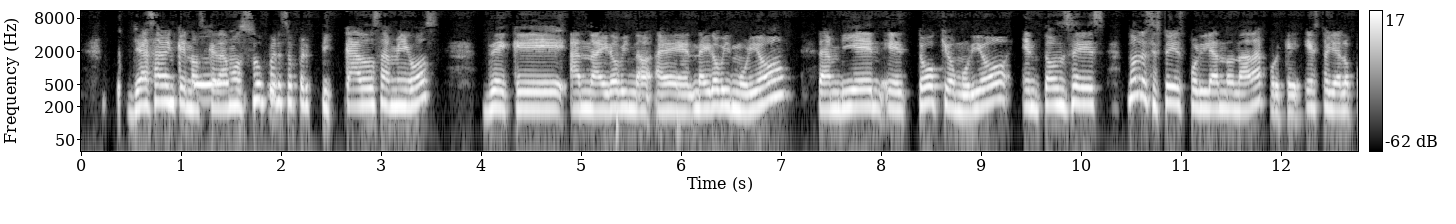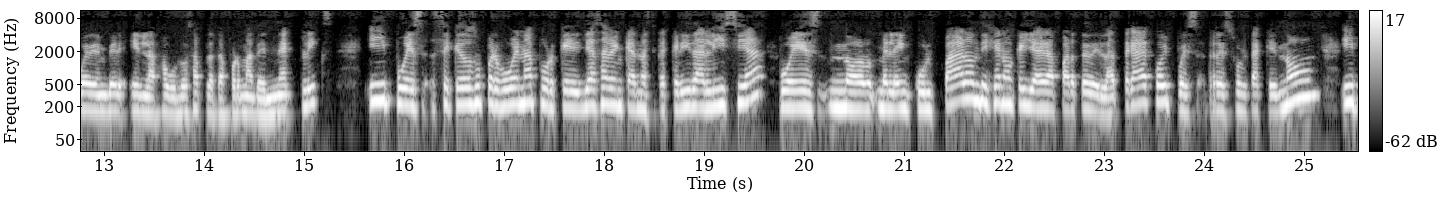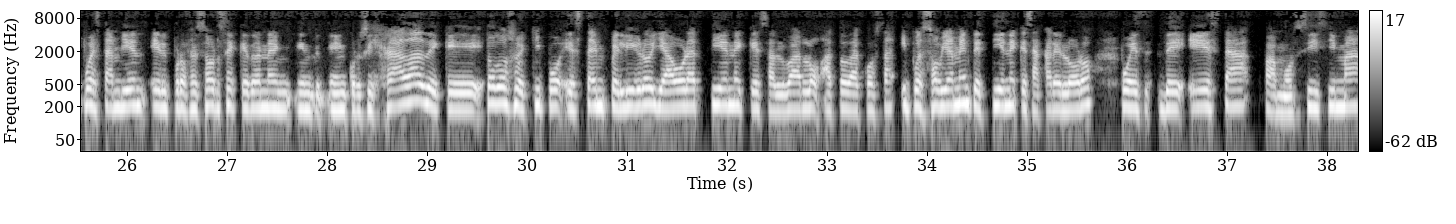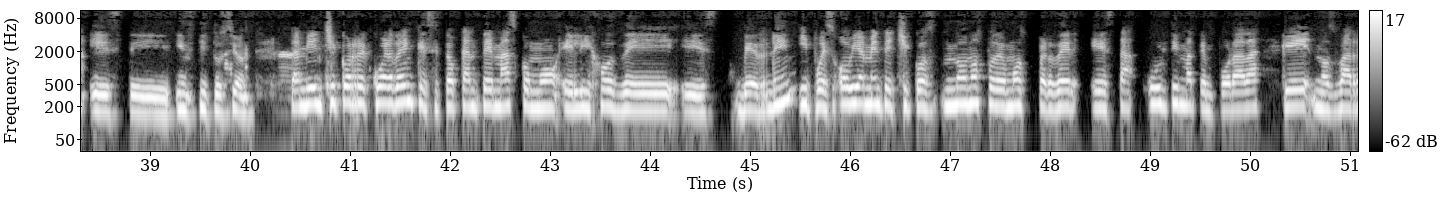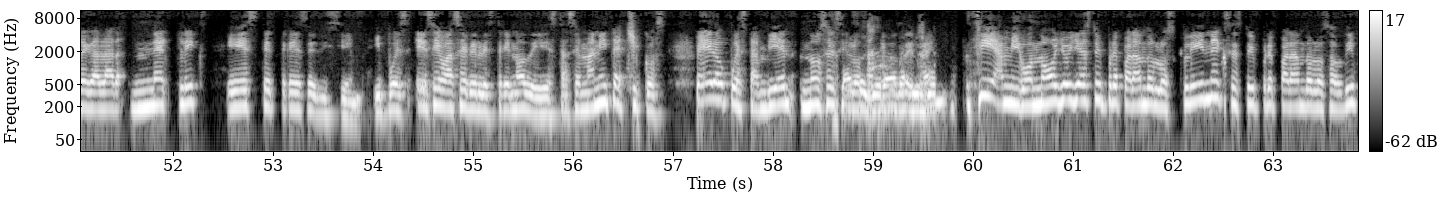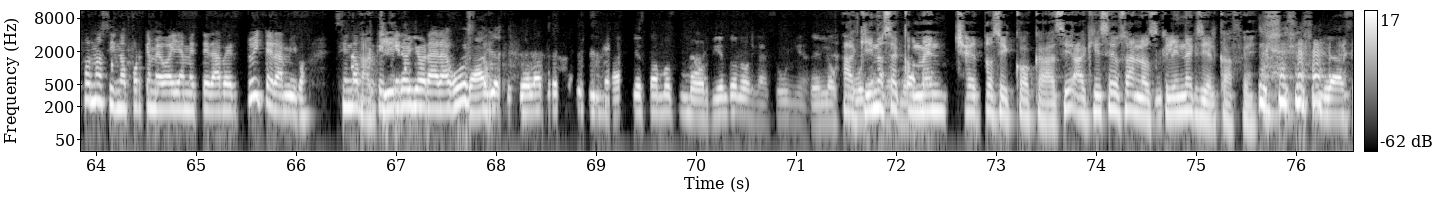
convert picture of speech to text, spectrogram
Ya saben que nos quedamos súper, súper picados amigos de que a Nairobi, eh, Nairobi murió, también eh, Tokio murió, entonces no les estoy spoileando nada porque esto ya lo pueden ver en la fabulosa plataforma de Netflix y pues se quedó súper buena porque ya saben que a nuestra querida Alicia pues no me la inculparon, dijeron que ya era parte del atraco y pues resulta que no y pues también el profesor se quedó en, en- en- encrucijada de que todo su equipo está en peligro y ahora tiene que salvarlo a toda costa y pues obviamente tiene que sacar el oro pues de esta famosísima este institución. También chicos recuerden que se tocan temas como el hijo de es- Berlín y pues obviamente chicos no nos podemos perder esta última temporada que nos va a regalar Netflix este 3 de diciembre. Y pues ese va a ser el estreno de esta semanita, chicos. Pero pues también, no sé si ¿Vas los amigos de amigo? Sí, amigo, no, yo ya estoy preparando los Kleenex, estoy preparando los audífonos y no porque me vaya a meter a ver Twitter, amigo, sino porque Aquí- quiero llorar a gusto. Cállate, yo la próxima aquí estamos mordiéndonos las uñas. te lo juro, Aquí no se comen chetos y coca, ¿sí? aquí se usan los Kleenex y el café. Las,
